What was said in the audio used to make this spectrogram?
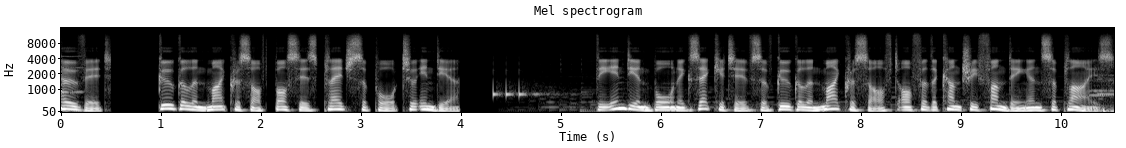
COVID. Google and Microsoft bosses pledge support to India. The Indian-born executives of Google and Microsoft offer the country funding and supplies.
